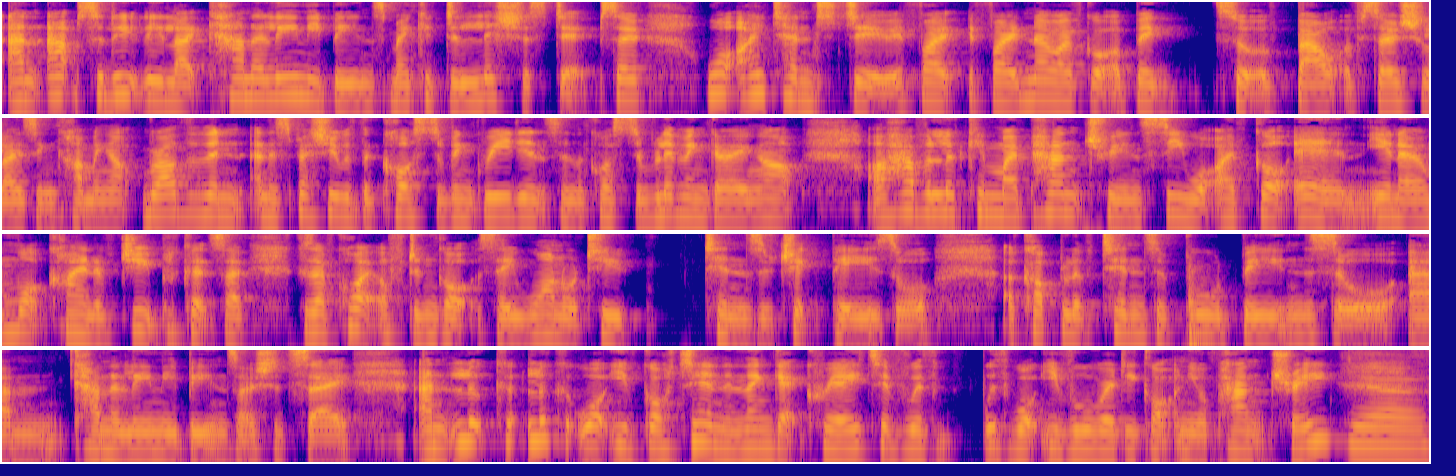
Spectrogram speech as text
And absolutely like cannellini beans make a delicious dip. So what i tend to do if i if i know i've got a big sort of bout of socializing coming up rather than and especially with the cost of ingredients and the cost of living going up i'll have a look in my pantry and see what i've got in you know and what kind of duplicates i because i've quite often got say one or two tins of chickpeas or a couple of tins of broad beans or um, cannellini beans i should say. And look look at what you've got in and then get creative with with what you've already got in your pantry. Yeah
